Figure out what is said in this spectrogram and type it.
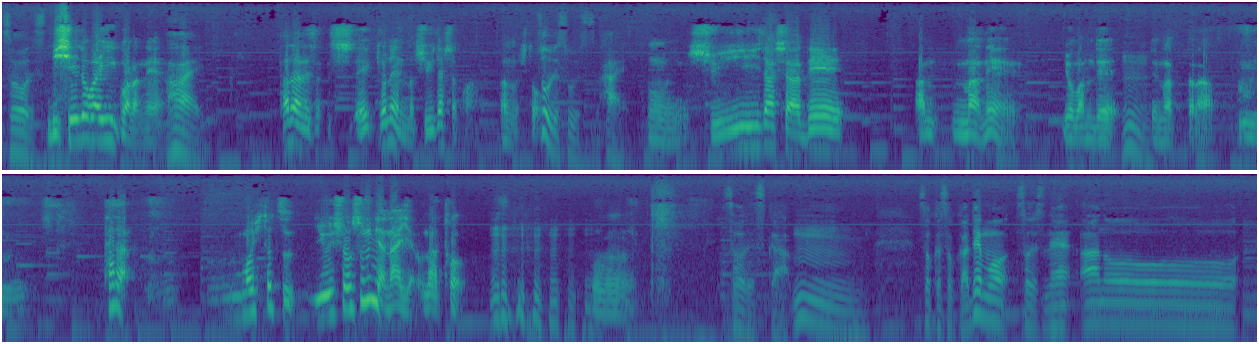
そうですビシエドがいいからね、はい。ただです、え、去年の首位打者か、あの人。そうですそうです。はい。うん、首位打者で、あんまあね、4番でうん。ってなったら、うん、ただ、うんもう一つ優勝するんじゃないやろなと。うん、そうですか。うん。そっかそっか。でも、そうですね。あのー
